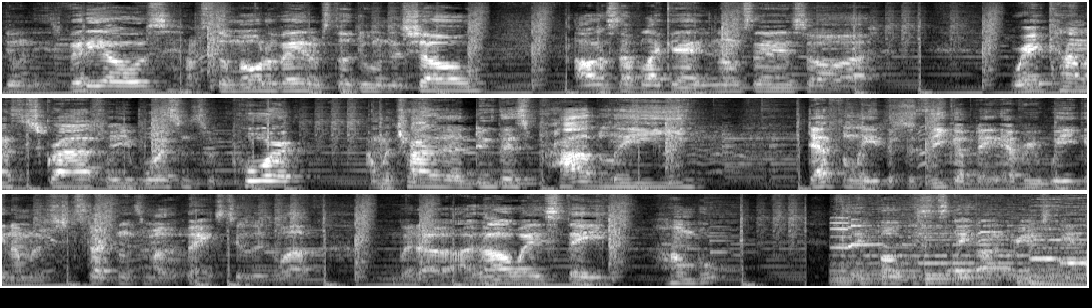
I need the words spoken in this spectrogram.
doing these videos. I'm still motivated. I'm still doing the show. All the stuff like that, you know what I'm saying? So uh, Rate, comment, subscribe, show your boys some support. I'm gonna try to do this probably, definitely the physique update every week, and I'm gonna start doing some other things too as well. But uh, as always, stay humble, stay focused, stay hungry, and stay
